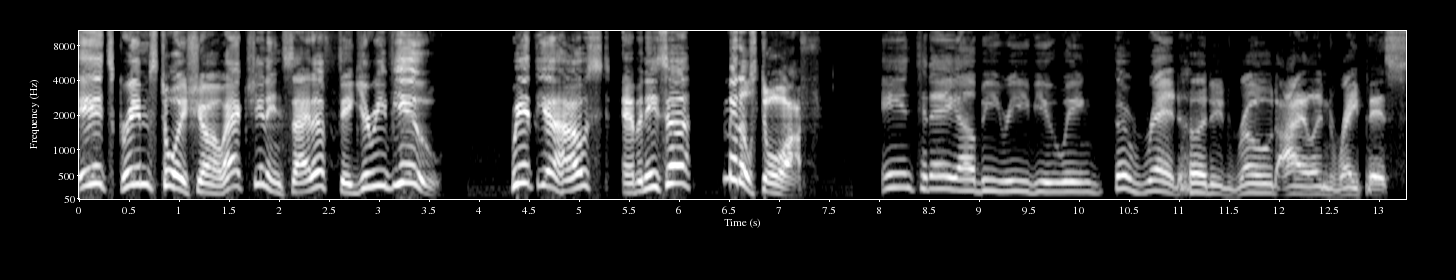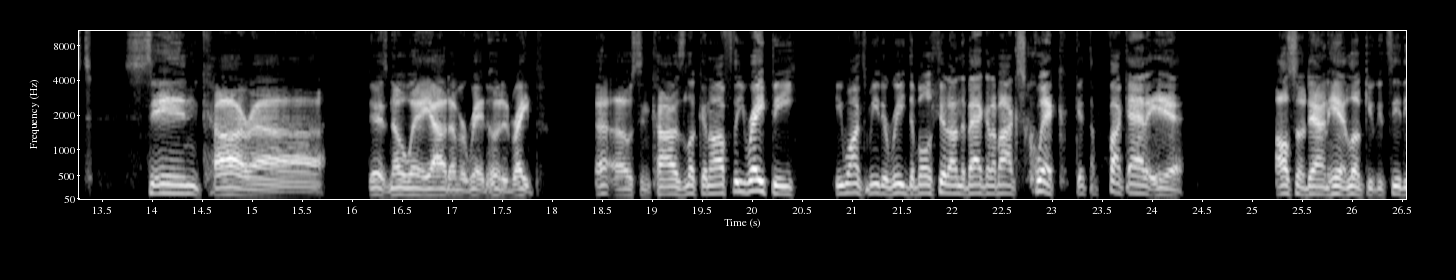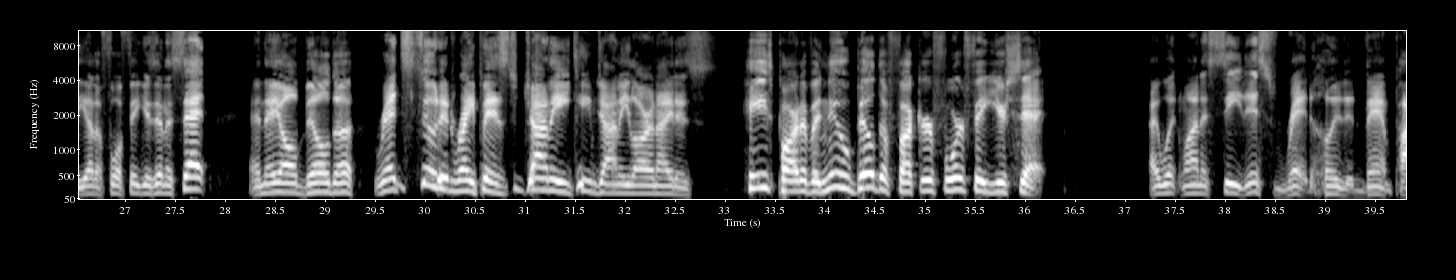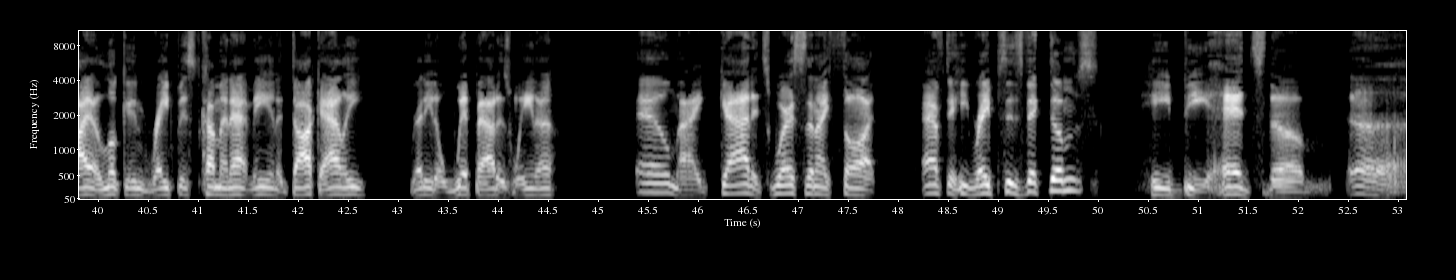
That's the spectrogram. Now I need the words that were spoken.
It's Grim's Toy Show Action Insider Figure Review with your host, Ebenezer Mittelsdorf. And today I'll be reviewing the red hooded Rhode Island rapist, Sin Cara. There's no way out of a red hooded rape. Uh oh, Sin Cara's looking awfully rapey. He wants me to read the bullshit on the back of the box quick. Get the fuck out of here. Also, down here, look, you can see the other four figures in the set and they all build a red suited rapist, Johnny, Team Johnny Laurinaitis. He's part of a new Build a Fucker four figure set. I wouldn't want to see this red hooded vampire looking rapist coming at me in a dark alley, ready to whip out his wiener. Oh my god, it's worse than I thought. After he rapes his victims, he beheads them. Ugh.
